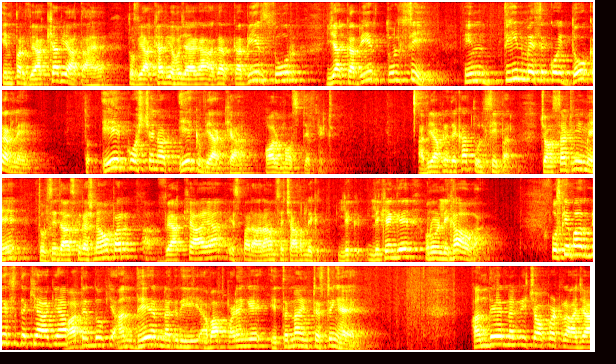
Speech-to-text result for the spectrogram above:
इन पर व्याख्या भी आता है तो व्याख्या भी हो जाएगा। अगर कबीर सूर या कबीर तुलसी इन तीन में से कोई दो कर लें तो एक क्वेश्चन और एक व्याख्या ऑलमोस्ट डेफिनेट अभी आपने देखा तुलसी पर। चौंसठवीं में तुलसीदास की रचनाओं पर व्याख्या आया इस पर आराम से छात्र लिख, लिख लिखेंगे उन्होंने लिखा होगा। उसके बाद नेक्स्ट देखिए आ गया भारतेंदु की अंधेर नगरी, अब आप पढ़ेंगे, इतना इंटरेस्टिंग है। अंधेर नगरी चौपट राजा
